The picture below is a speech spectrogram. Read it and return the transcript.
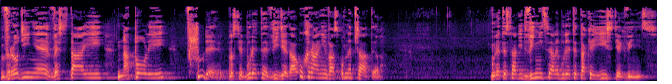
v rodině, ve stáji, na poli, všude. Prostě budete vidět a uchráním vás od nepřátel. Budete sadit vinice, ale budete také jíst těch vinic.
